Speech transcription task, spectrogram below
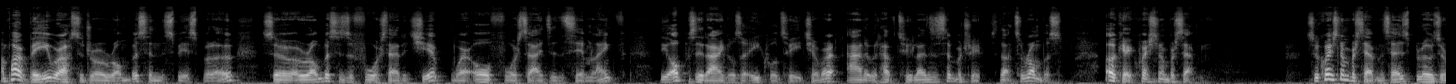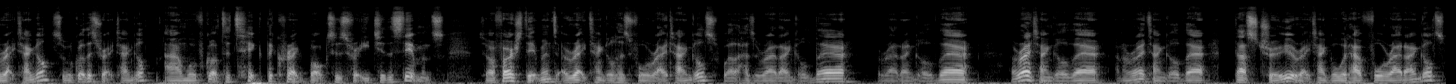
And part B, we're asked to draw a rhombus in the space below. So a rhombus is a four-sided shape where all four sides are the same length. The opposite angles are equal to each other and it would have two lines of symmetry. So that's a rhombus. Okay, question number seven. So question number seven says, below is a rectangle. So we've got this rectangle and we've got to tick the correct boxes for each of the statements. So our first statement, a rectangle has four right angles. Well, it has a right angle there, a right angle there, a right angle there, and a right angle there. That's true, a rectangle would have four right angles.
